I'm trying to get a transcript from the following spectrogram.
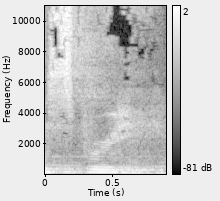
Spree.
